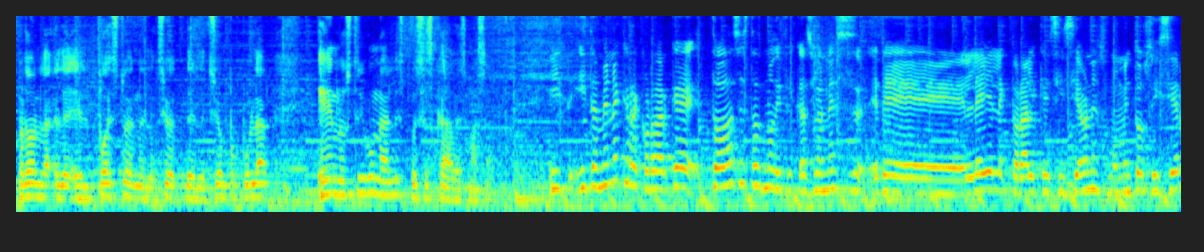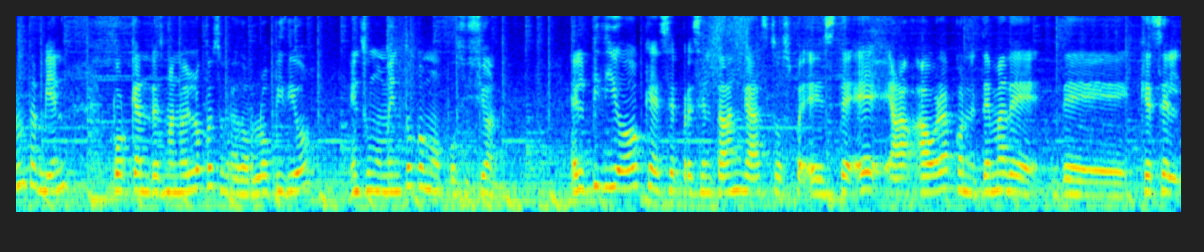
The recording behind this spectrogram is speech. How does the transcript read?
perdón, la- el, puesto en elección, de elección popular en los tribunales, pues es cada vez más alto. Y, también hay que recordar que todas estas modificaciones de ley electoral que se hicieron en su momento se hicieron también porque Andrés Manuel López Obrador lo pidió en su momento como oposición. Él pidió que se presentaran gastos, este, eh, ahora con el tema de, de que, se,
